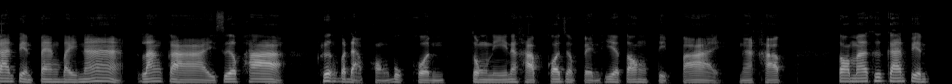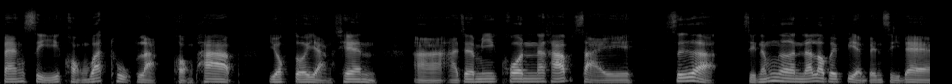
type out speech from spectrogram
การเปลี่ยนแปลงใบหน้า ร่างกาย เสื้อผ้า เครื่องประดับของบุคคลตรงนี้นะครับ ก็จะเป็นที่จะต้องติดป้ายนะครับ ต่อมาคือการเปลี่ยนแปลงสีของวัตถุหลักของภาพ ยกตัวอย่างเช่นอาอาจจะมีคนนะครับใส่เสื้อสีน้ำเงิน แล้วเราไปเปลี่ยนเป็นสีแดง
